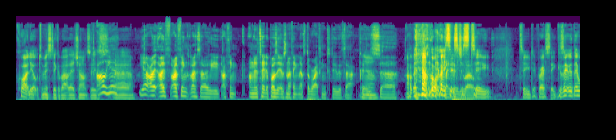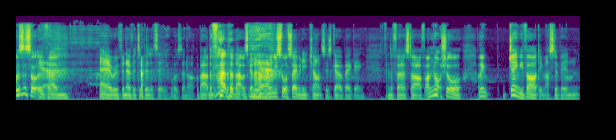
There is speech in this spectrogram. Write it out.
quietly optimistic about their chances. Oh, yeah. uh, Yeah, I I, I think like I say, I think I'm going to take the positives, and I think that's the right thing to do with that because uh, otherwise it's really just well. too too depressing because there was a sort of Yeah. um, air of inevitability, was there not, about the fact that that was going to happen when you saw so many chances go begging in the first half. I'm not sure. I mean, Jamie Vardy must have been.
